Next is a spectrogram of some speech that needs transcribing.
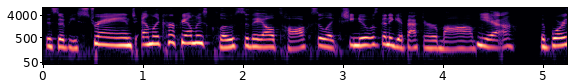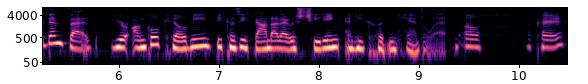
This would be strange. And like her family's close, so they all talk. So like she knew it was going to get back to her mom. Yeah. The board then says, Your uncle killed me because he found out I was cheating and he couldn't handle it. Oh, okay.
